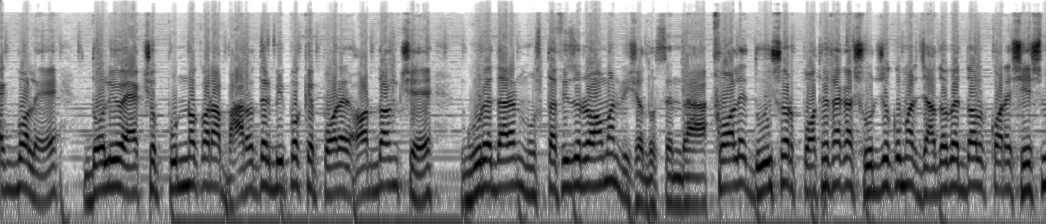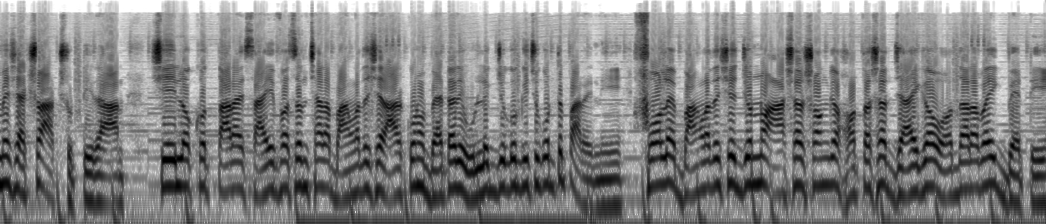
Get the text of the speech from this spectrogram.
এক বলে দলীয় একশো পূর্ণ করা ভারতের বিপক্ষে পরের অর্ধাংশে ঘুরে দাঁড়ান মুস্তাফিজুর রহমান, রিশাদ হোসেনরা। ফলে দুইশোর পথে থাকা সূর্যকুমার যাদবের দল করে শেষমেশ একশো আটষট্টি রান। সেই লক্ষ্য তারায় সাইফ হাসান ছাড়া বাংলাদেশের আর কোনো ব্যাটারি উল্লেখযোগ্য কিছু করতে পারেনি। ফলে বাংলাদেশের জন্য আশার সঙ্গে হতাশার জায়গাও অধারাবাহিক ব্যাটিং।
